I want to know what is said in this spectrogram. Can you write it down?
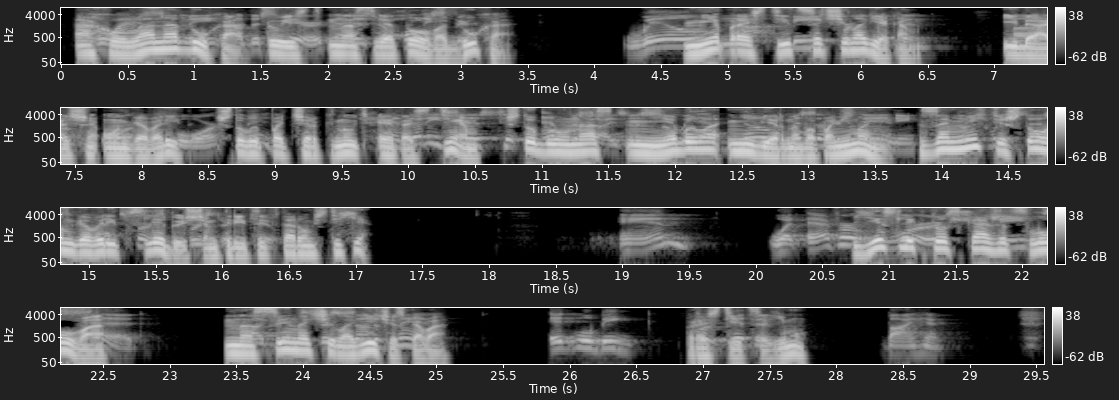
а хула на Духа, то есть на Святого Духа, не простится человеком. И дальше он говорит, чтобы подчеркнуть это с тем, чтобы у нас не было неверного понимания. Заметьте, что он говорит в следующем 32 стихе. Если кто скажет слово на Сына Человеческого, простится ему.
